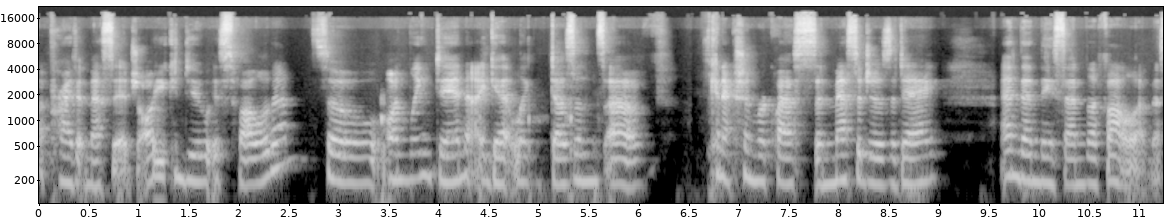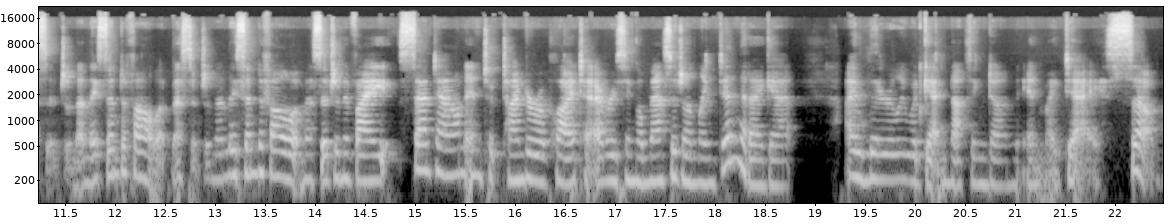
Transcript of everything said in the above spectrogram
a private message. All you can do is follow them. So, on LinkedIn, I get like dozens of connection requests and messages a day and then they send a follow up message, and then they send a follow up message, and then they send a follow up message. And if I sat down and took time to reply to every single message on LinkedIn that I get, I literally would get nothing done in my day. So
